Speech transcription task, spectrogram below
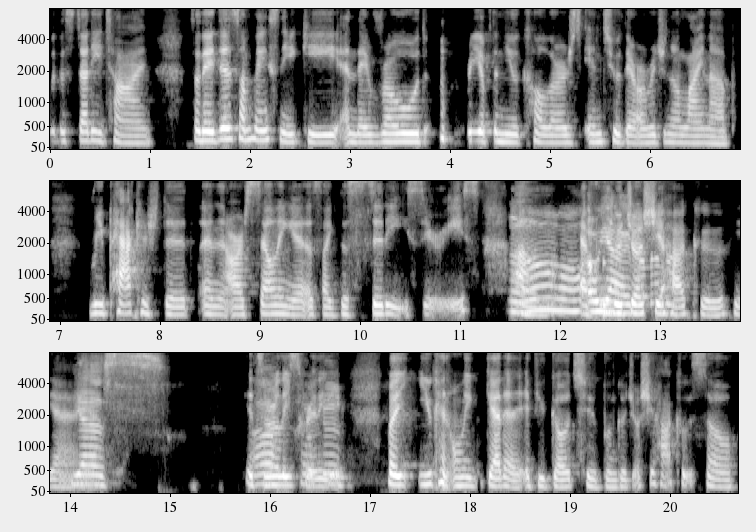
with the study time. So they did something sneaky and they rolled three of the new colors into their original lineup, repackaged it, and are selling it as like the City series. Um, oh, oh yeah, Haku. Yeah. Yes. It's oh, really so pretty, good. but you can only get it if you go to Bungu Joshi Haku. So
